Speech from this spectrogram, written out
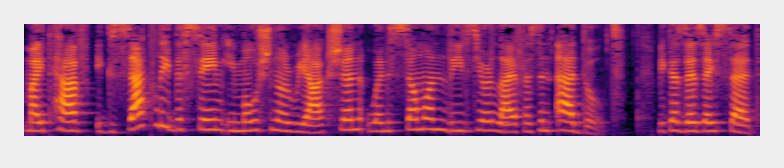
might have exactly the same emotional reaction when someone leaves your life as an adult. Because as I said,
